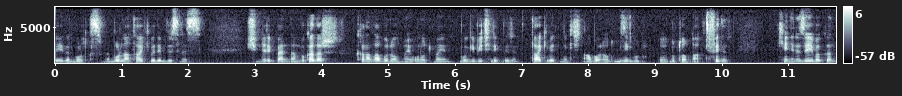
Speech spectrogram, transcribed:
Leaderboard kısmını buradan takip edebilirsiniz. Şimdilik benden bu kadar. Kanala abone olmayı unutmayın. Bu gibi içeriklerin takip etmek için abone olun. Zil butonunu aktif edin. Kendinize iyi bakın.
